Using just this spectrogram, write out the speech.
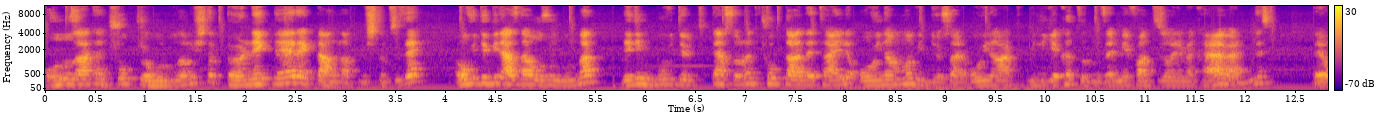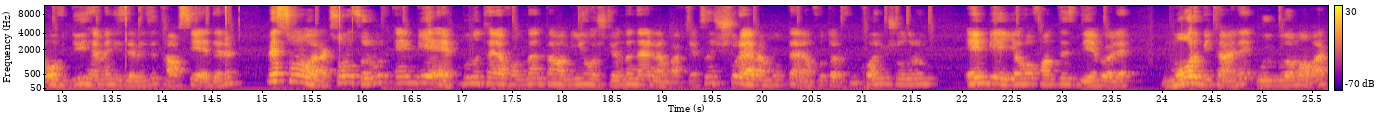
onu zaten çokça vurgulamıştım. Örnekleyerek de anlatmıştım size. O video biraz daha uzun bundan. Dediğim gibi bu video bittikten sonra çok daha detaylı oynanma videosu. Yani oyuna artık bir lige katıldınız, NBA Fantasy oynamaya karar verdiniz. E, o videoyu hemen izlemenizi tavsiye ederim. Ve son olarak son sorumuz NBA App. Bunu telefondan tamam iyi hoş diyorsun da nereden bakacaksın? Şuraya ben muhtemelen fotoğrafını koymuş olurum. NBA Yahoo Fantasy diye böyle mor bir tane uygulama var.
